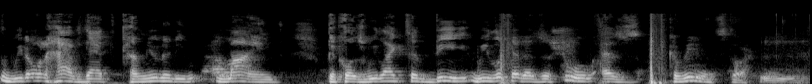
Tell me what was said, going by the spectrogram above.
we don't have that community mind because we like to be, we look at it as a shul as a convenience store. Mm.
